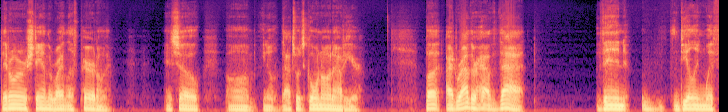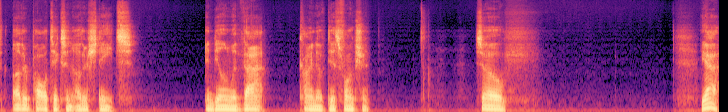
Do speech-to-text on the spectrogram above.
They don't understand the right left paradigm. And so, um, you know, that's what's going on out here. But I'd rather have that than dealing with other politics in other states and dealing with that kind of dysfunction. So, yeah.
